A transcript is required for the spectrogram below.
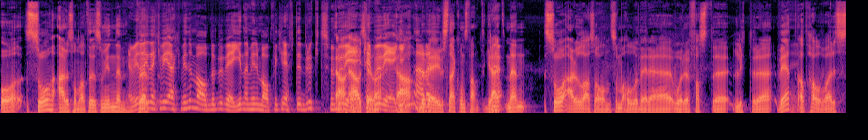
Og så er det sånn at, det, som vi nevnte ja, det, er ikke, det er ikke minimalt med beveging, det er minimalt med krefter brukt. Men Ja, ja, okay, bevegingen ja, er bevegelsen er konstant. Greit. Men så er det jo da sånn, som alle dere våre faste lyttere vet, at Halvards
